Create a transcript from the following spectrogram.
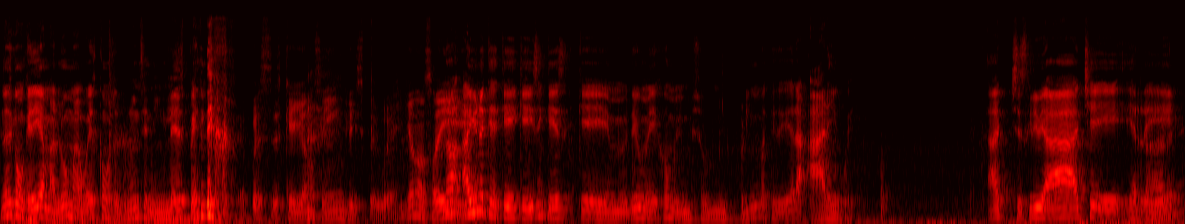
No es como que diga Maluma, güey. Es como se pronuncia en inglés, pendejo. Pues es que yo no sé inglés, pero, güey, yo no soy... No, hay una que, que, que dicen que es. Que me, digo, me dijo mi, mi, prima que era Are, güey. Se escribe A-H-E-R-E. Are.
